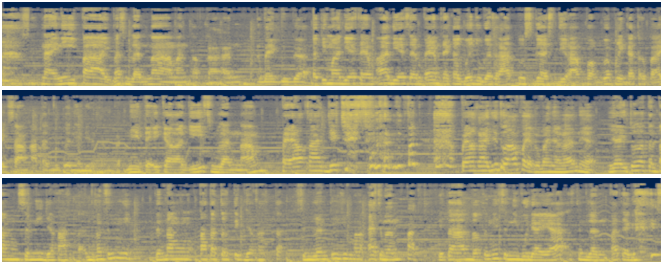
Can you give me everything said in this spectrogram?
nah, ini IPA, IPA 96 mantap kan. Terbaik juga. Cuma di SMA, di SMP, MTK gue juga 100 guys di rapor. Gue peringkat terbaik seangkatan juga nih di SMP. Nih TIK lagi 96, PLKJ cuy 94. PLKJ itu apa ya kepanjangannya? Ya itulah tentang seni Jakarta, bukan seni, tentang tata tertib Jakarta. 97 mal- eh 94. Kita dokternya seni budaya 94 ya guys.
